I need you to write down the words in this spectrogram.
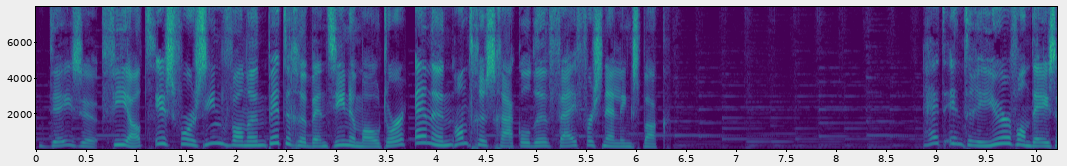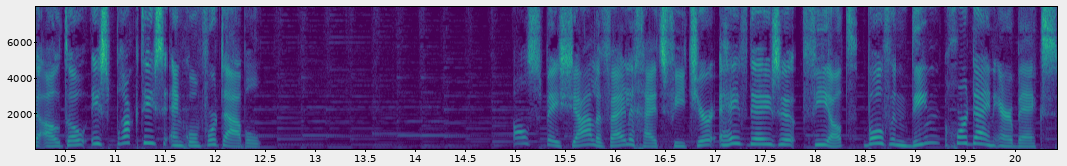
Deze Fiat is voorzien van een pittige benzinemotor en een handgeschakelde vijfversnellingsbak. Het interieur van deze auto is praktisch en comfortabel. Als speciale veiligheidsfeature heeft deze Fiat bovendien gordijnairbags.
